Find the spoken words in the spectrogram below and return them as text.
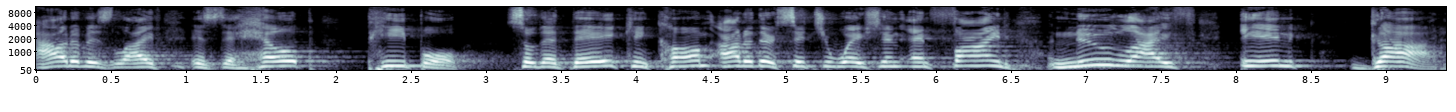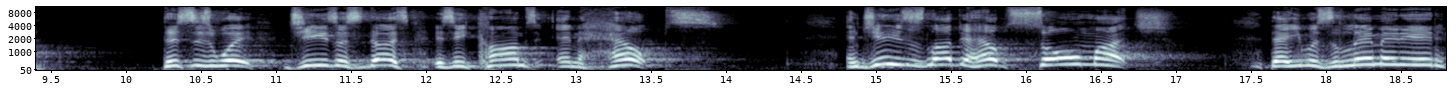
out of his life is to help people so that they can come out of their situation and find new life in God. This is what Jesus does is he comes and helps. And Jesus loved to help so much that he was limited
